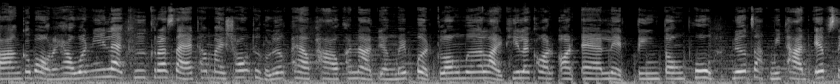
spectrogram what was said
บางก็บอกนะคะว่านี่แหละคือกระแสทำไมช่องถึงเลือกแพรวพราวขนาดยังไม่เปิดกล้องเมื่อไหร่ที่ละครออนแอร์เลตติ้งตองพุ่งเนื่องจากมีฐาน FC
